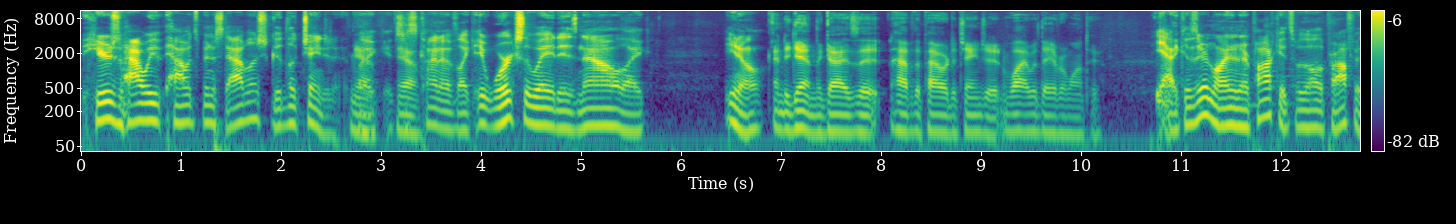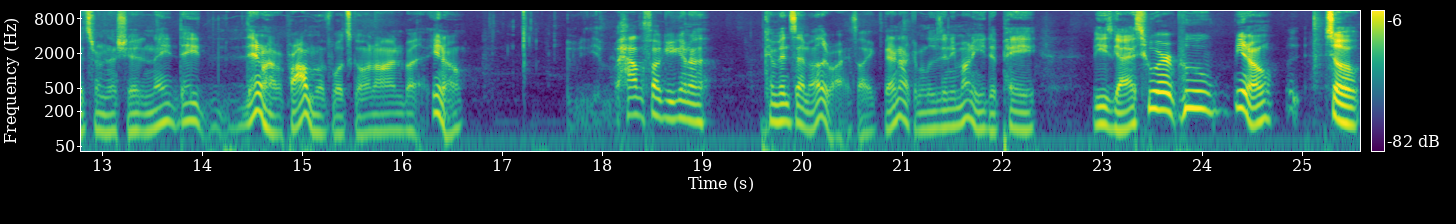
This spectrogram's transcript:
here's how we how it's been established. Good luck changing it. Yeah, Like it's yeah. just kind of like it works the way it is now. Like, you know, and again the guys that have the power to change it why would they ever want to yeah, because they're lining their pockets with all the profits from this shit, and they they they don't have a problem with what's going on. But you know, how the fuck are you gonna convince them otherwise? Like they're not gonna lose any money to pay these guys who are who you know. So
